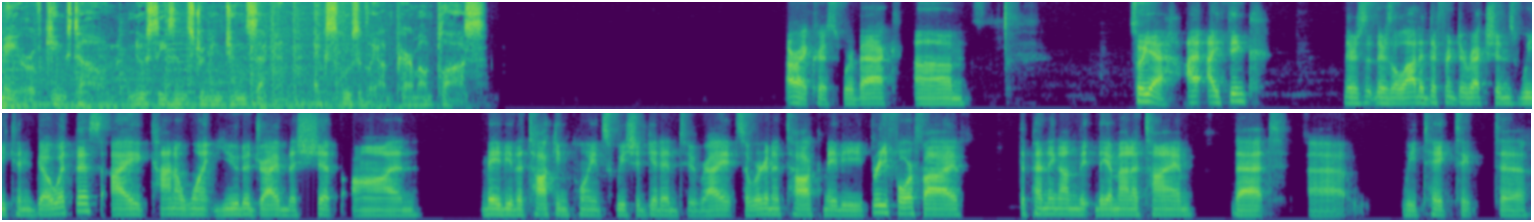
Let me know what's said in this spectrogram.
Mayor of Kingstown, new season streaming June 2nd, exclusively on Paramount Plus. All right, Chris, we're back. Um, so yeah, I, I think there's there's a lot of different directions we can go with this. I kind of want you to drive the ship on maybe the talking points we should get into, right? So we're going to talk maybe three, four, five, depending on the, the amount of time that uh, we take to to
